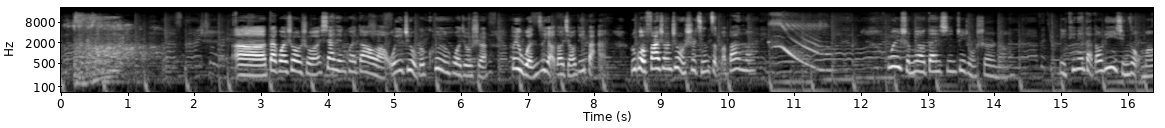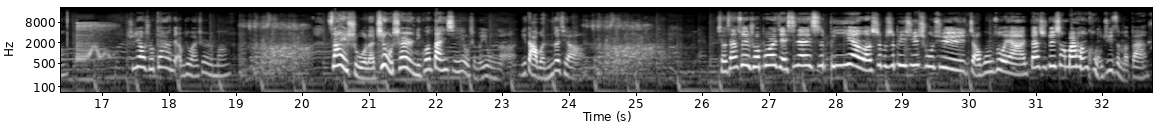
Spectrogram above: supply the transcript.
呃，大怪兽说夏天快到了，我一直有个困惑，就是被蚊子咬到脚底板，如果发生这种事情怎么办呢？为什么要担心这种事儿呢？你天天打倒立行走吗？睡觉时候盖上点不就完事儿了吗？再说了，这种事儿你光担心有什么用啊？你打蚊子去。小三岁说：“波儿姐现在是毕业了，是不是必须出去找工作呀？但是对上班很恐惧，怎么办？”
